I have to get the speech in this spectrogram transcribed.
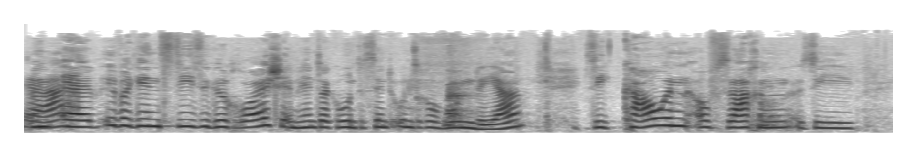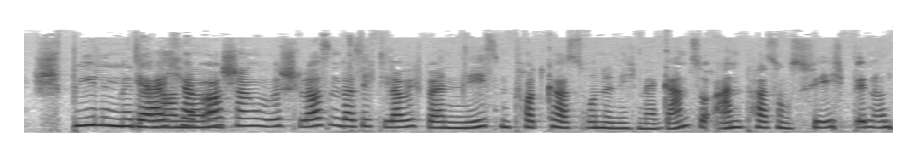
Ja. Und, äh, übrigens, diese Geräusche im Hintergrund, das sind unsere Hunde, ja. Sie kauen auf Sachen, sie spielen miteinander. Ja, ich habe auch schon beschlossen, dass ich, glaube ich, bei der nächsten Podcast-Runde nicht mehr ganz so anpassungsfähig bin und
